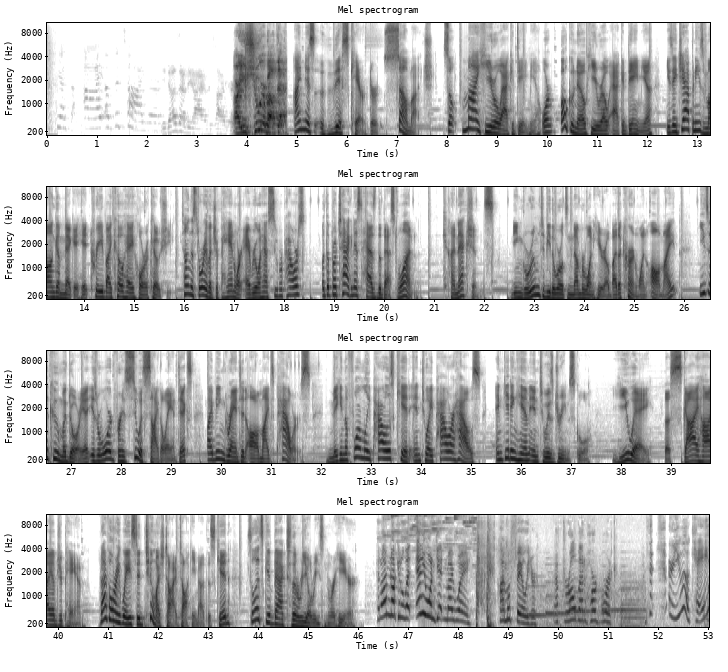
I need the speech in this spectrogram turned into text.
Are you sure about that? I miss this character so much. So, My Hero Academia, or Boku no Hero Academia, is a Japanese manga mega hit created by Kohei Horikoshi, telling the story of a Japan where everyone has superpowers, but the protagonist has the best one connections. Being groomed to be the world's number one hero by the current one, All Might, Izuku Midoriya is rewarded for his suicidal antics by being granted All Might's powers, making the formerly powerless kid into a powerhouse and getting him into his dream school, UA, the sky high of Japan. But I've already wasted too much time talking about this kid, so let's get back to the real reason we're here. And I'm not gonna let anyone get in my way. I'm a failure. After all that hard work. Are you okay?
